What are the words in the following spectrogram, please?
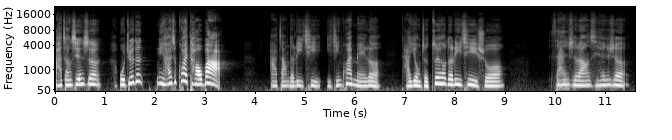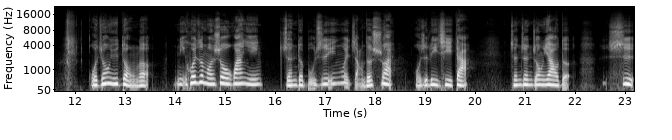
阿张先生，我觉得你还是快逃吧。阿张的力气已经快没了，他用着最后的力气说：“三十郎先生，我终于懂了，你会这么受欢迎，真的不是因为长得帅或是力气大，真正重要的是……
